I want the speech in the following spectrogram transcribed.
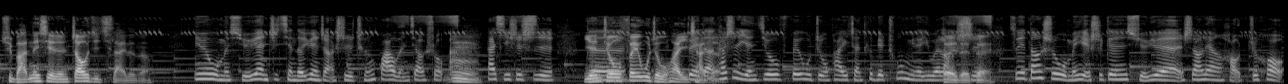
去把那些人召集起来的呢？因为我们学院之前的院长是陈华文教授嘛，嗯，他其实是研究非物质文化遗产对的，他是研究非物质文化遗产特别出名的一位老师，对对对所以当时我们也是跟学院商量好之后，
